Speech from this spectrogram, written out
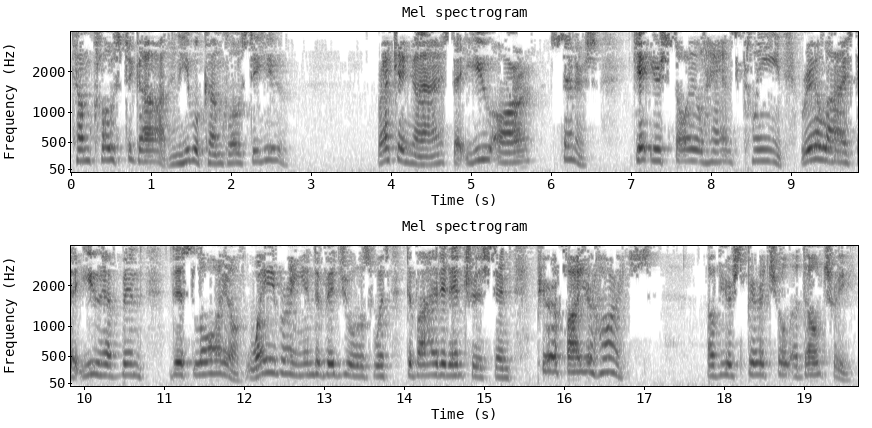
Come close to God, and he will come close to you. Recognize that you are sinners. Get your soiled hands clean. Realize that you have been disloyal, wavering individuals with divided interests, and purify your hearts of your spiritual adultery.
